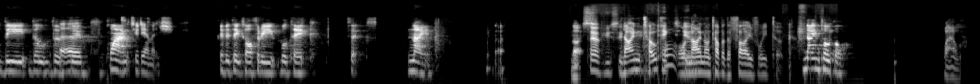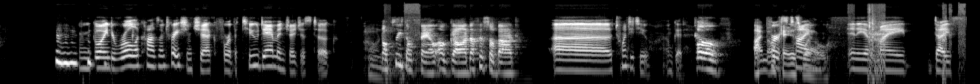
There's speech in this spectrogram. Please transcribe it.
The the the, Uh, the So plant, 2 damage. if it takes all three, we'll take six, nine. Nice. So you succeed, Nine total take or two. nine on top of the five we took? Nine total. Wow. I'm going to roll a concentration check for the 2 damage I just took. Oh no. Oh, please don't fail. Oh god, that feels so bad. Uh, 22. I'm good. Oh, I'm first okay as time. well. Any of my dice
